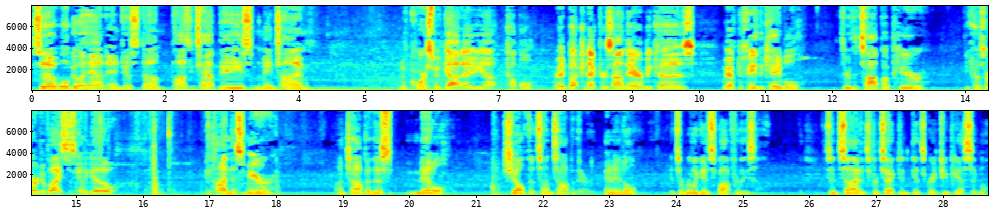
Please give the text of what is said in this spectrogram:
So we'll go ahead and just um, posi tap these in the meantime. And of course, we've got a uh, couple red butt connectors on there because we have to feed the cable through the top up here because our device is going to go behind this mirror on top of this metal shelf that's on top of there. And it'll it's a really good spot for these. It's inside it's protected gets great gps signal.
